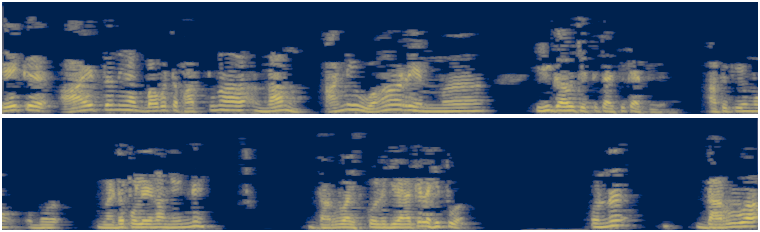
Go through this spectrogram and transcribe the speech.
ඒක ආයතනයක් බවට පත් වුණා නම් අනිවාර්යයෙන්ම ඊගව චිත්තචෛතසික ඇති වෙනවා. අපි කියමු ඔබ වැඩ පොලේ නම් ඉන්නේ දරුවා ඉස්කෝලේ ගියා කියලා හිතුවා. ඔන්න දරුවා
